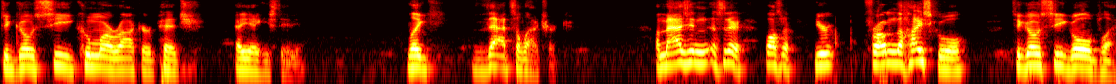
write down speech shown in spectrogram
to go see Kumar Rocker pitch at Yankee Stadium. Like that's electric. Imagine a scenario. Also, you're from the high school to go see Gold play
